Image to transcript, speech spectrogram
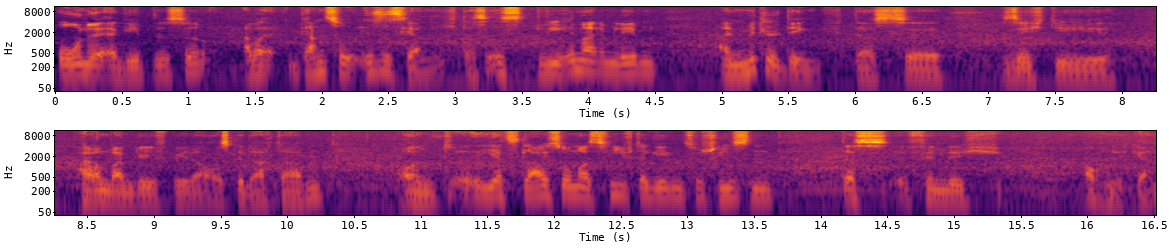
ohne Ergebnisse. Aber ganz so ist es ja nicht. Das ist wie immer im Leben ein Mittelding, das äh, sich die Herren beim DFB da ausgedacht haben. Und äh, jetzt gleich so massiv dagegen zu schießen, das finde ich auch nicht gerne.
